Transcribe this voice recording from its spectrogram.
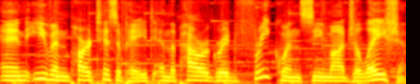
and even participate in the power grid frequency modulation.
